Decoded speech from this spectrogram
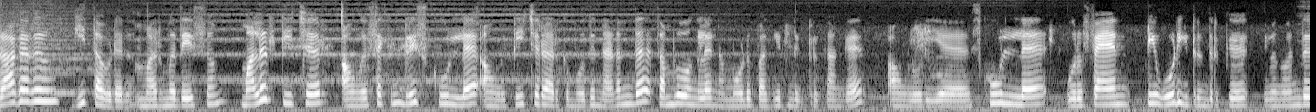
ராகவ் கீதாவுடன் மர்மதேசம் மலர் டீச்சர் அவங்க செகண்டரி ஸ்கூல்ல அவங்க டீச்சரா இருக்கும்போது நடந்த சம்பவங்களை நம்மோடு பகிர்ந்துகிட்டு இருக்காங்க. அவங்களுடைய ஸ்கூல்ல ஒரு ஃபேன் டீ ஓடிக்கிட்டு இருந்திருக்கு. இவங்க வந்து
